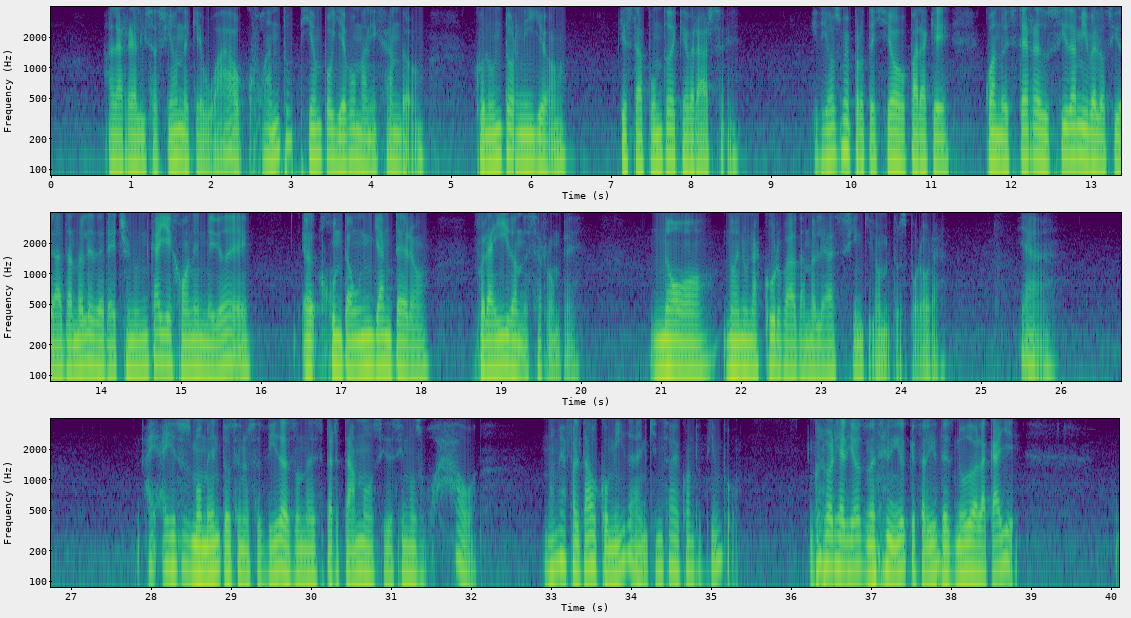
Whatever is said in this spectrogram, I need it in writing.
a la realización de que, wow, ¿cuánto tiempo llevo manejando con un tornillo que está a punto de quebrarse? Y Dios me protegió para que cuando esté reducida mi velocidad dándole derecho en un callejón en medio de, eh, junto a un llantero, fuera ahí donde se rompe. No, no en una curva dándole a 100 kilómetros por hora. Ya. Hay, hay, esos momentos en nuestras vidas donde despertamos y decimos, wow, no me ha faltado comida en quién sabe cuánto tiempo. Gloria a Dios, no he tenido que salir desnudo a la calle.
